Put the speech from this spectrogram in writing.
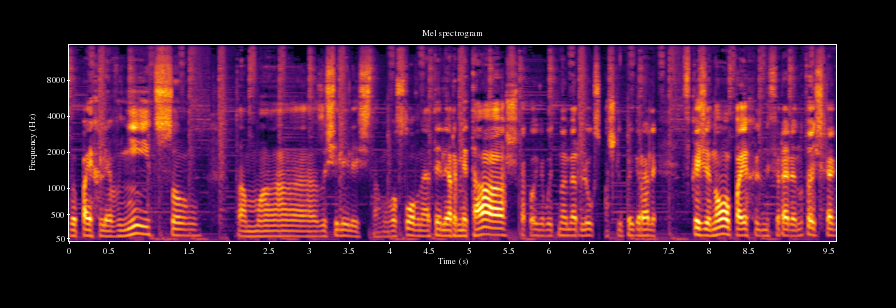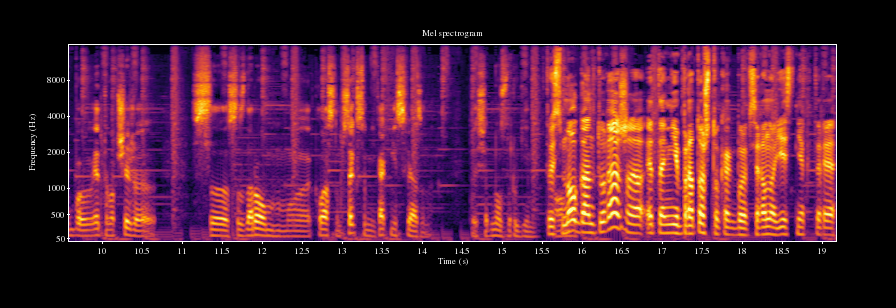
вы поехали в Ниццу, там э, заселились там, в условный отель Эрмитаж, какой-нибудь номер люкс, пошли поиграли в казино, поехали на Феррари. Ну, то есть, как бы, это вообще же с, со здоровым э, классным сексом никак не связано. То есть, одно с другим. То есть А, много антуража, это не про то, что как бы все равно есть некоторая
